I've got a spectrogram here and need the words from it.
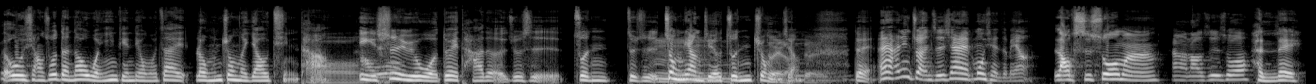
我想说，等到稳一点点，我再隆重的邀请他，哦、以示于我对他的就是尊，就是重量级的尊重，这样。嗯、对，哎呀，你转职现在目前怎么样？老实说吗？啊，老实说，很累。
